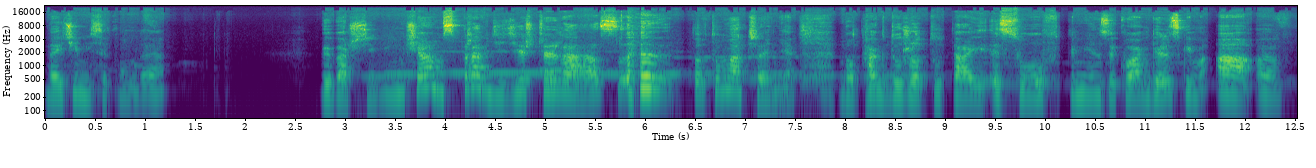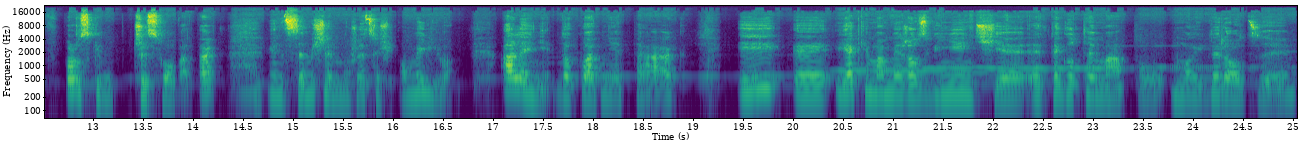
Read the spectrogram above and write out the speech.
Dajcie mi sekundę. Wybaczcie musiałam sprawdzić jeszcze raz to tłumaczenie, bo tak dużo tutaj słów w tym języku angielskim, a e, w polskim trzy słowa, tak? Więc myślę, może coś pomyliłam. Ale nie, dokładnie tak. I e, jakie mamy rozwinięcie tego tematu, moi drodzy?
